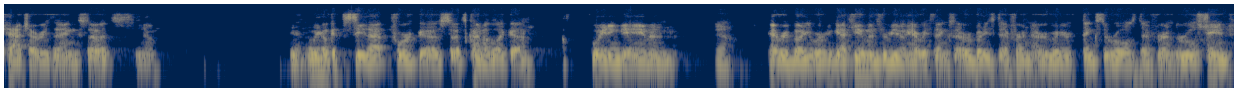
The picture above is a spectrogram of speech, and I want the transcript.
catch everything. So it's you know, we don't get to see that before it goes. So it's kind of like a waiting game, and yeah, everybody we're you got humans reviewing everything, so everybody's different. Everybody thinks the rules different. The rules change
